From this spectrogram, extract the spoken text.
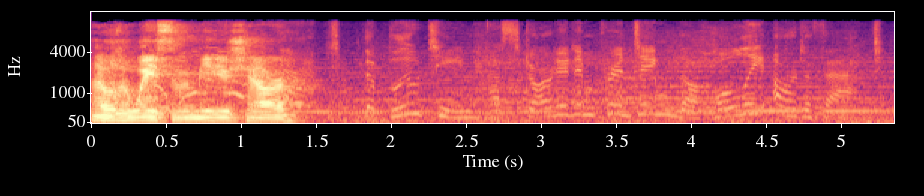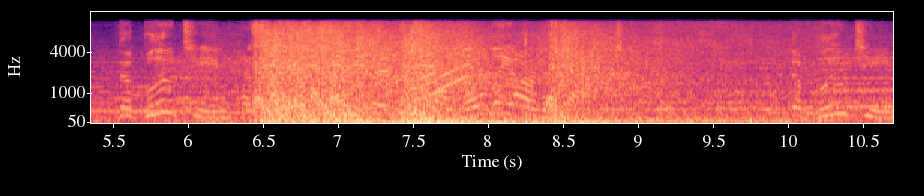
That was a waste of a meteor shower. The blue team has started imprinting the holy artifact. The blue team has failed to imprint the holy artifact. The blue team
